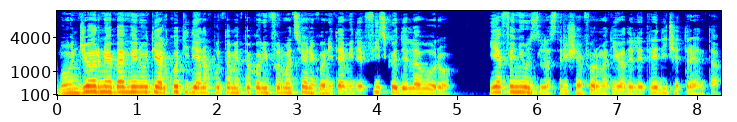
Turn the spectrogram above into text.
Buongiorno e benvenuti al quotidiano appuntamento con l'informazione con i temi del fisco e del lavoro. IF News, la striscia informativa delle 13.30.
